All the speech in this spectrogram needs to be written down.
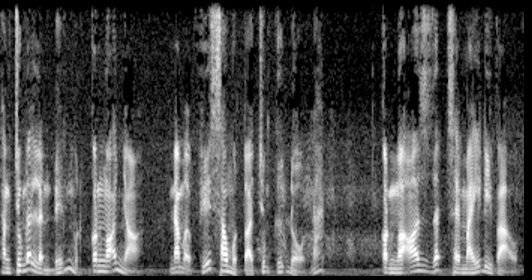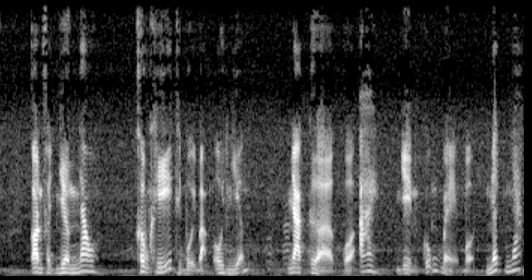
thằng Trung đã lần đến một con ngõ nhỏ nằm ở phía sau một tòa chung cư đổ nát. Con ngõ rất xe máy đi vào, còn phải nhường nhau, không khí thì bụi bặm ô nhiễm. Nhà cửa của ai nhìn cũng bể bộn nhếch nhác.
